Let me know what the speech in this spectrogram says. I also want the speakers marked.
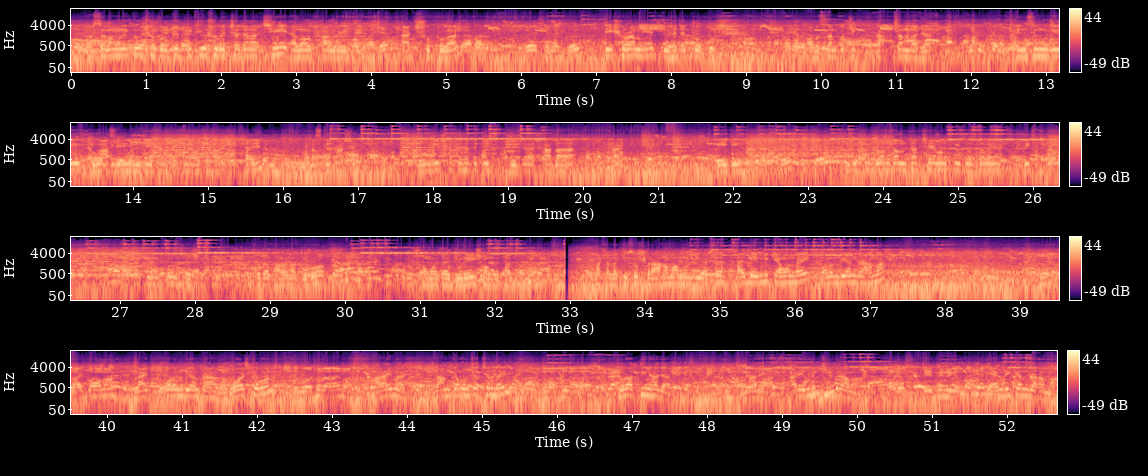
Speaker 1: আসসালামু আলাইকুম, সকলকে তৃতীয় শুভেচ্ছা জানাচ্ছি অ্যাবাউট ফার্মারিতে আজ শুক্রবার, তেসরা মে দুই হাজার চব্বিশ। অবস্থান করছি কাপ্তান বাজার। ফেন্সি মুরগি এবং আসি মুরগি যেখানটায় কেনা হয় সেখানে আজকে হাসে। মুরগির সাথে সাথে কি দুইটা সাদা থাক বেজিং হাঁস আসছে। কী দরদাম চাচ্ছে এবং কী দরদামে বিক্রি? কিনা চলছে সে সম্পর্কে কিছুটা ধারণা দিব। আশা রাখছি পুরো সময়টা জুড়েই সঙ্গে থাকবে মাসাল্লাহ কিছু ব্রাহ্মা মুরগি আছে। সাইড এগুলি কেমন ভাই? Colombian Brahma?
Speaker 2: Light
Speaker 1: Colombian Brahma. বয়স কেমন?
Speaker 2: বয়স হলো আড়াই মাস।
Speaker 1: আড়াই মাস। দাম কেমন চাচ্ছেন ভাই?
Speaker 2: জোড়া তিন হাজার।
Speaker 1: আর- এগুলি কি ব্রাহ্মা?
Speaker 2: আমেরিকান
Speaker 1: ব্রাহ্মা।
